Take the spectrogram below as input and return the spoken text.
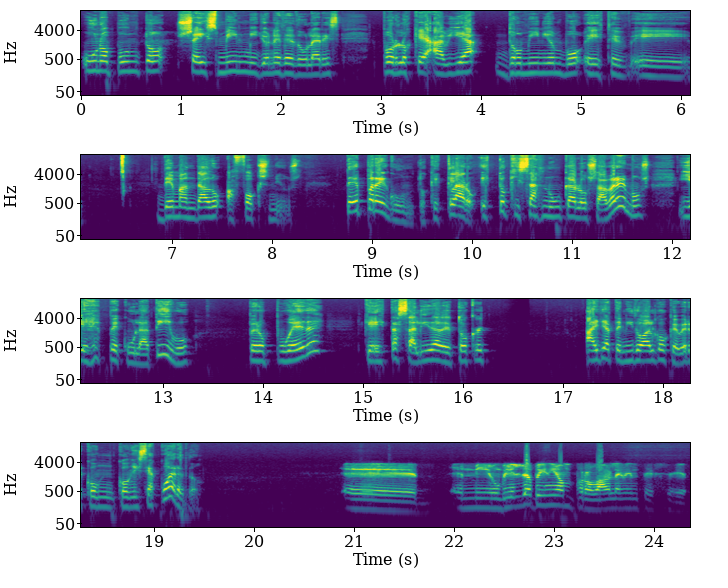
1.6 mil millones de dólares por los que había Dominion este, eh, demandado a Fox News. Te pregunto, que claro, esto quizás nunca lo sabremos y es especulativo, pero puede que esta salida de Tucker haya tenido algo que ver con, con ese acuerdo. Eh, en mi humilde opinión, probablemente cero.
